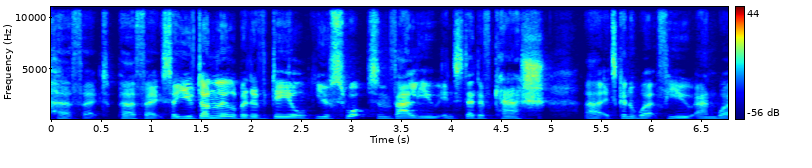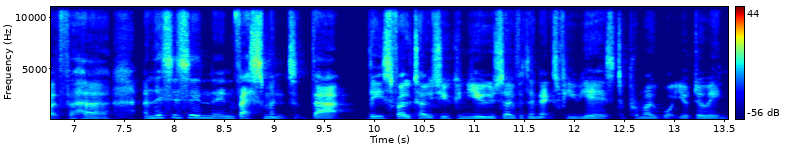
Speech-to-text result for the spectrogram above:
Perfect, perfect. So you've done a little bit of deal. You've swapped some value instead of cash. Uh, it's going to work for you and work for her. And this is an investment that these photos you can use over the next few years to promote what you're doing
